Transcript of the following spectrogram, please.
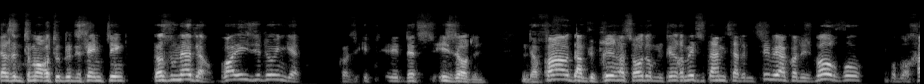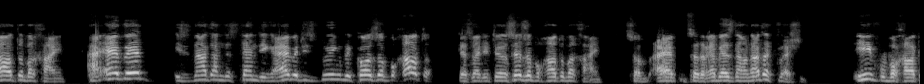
Tells him tomorrow to do the same thing. Doesn't matter. Why is he doing it? Because it, it, that's his order. Der Fall, da beprir as Odom, und der Mitzvah, da mit dem Zivya, Kodesh Is not understanding. I have it is doing because of Bocharto. That's why the Torah says of Bocharto Bachayim. So, uh, so the Rebbe has now another question. If Bocharto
